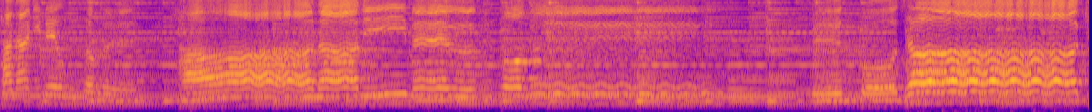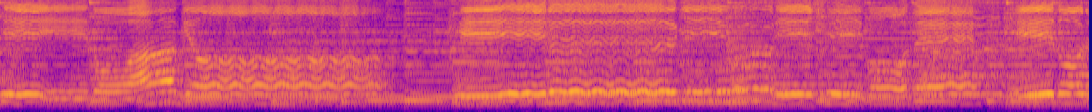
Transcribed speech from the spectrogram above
하나님의 음성을 하나님의 음성을 듣고자 기도하며 귀를 기울이시고 내 기도를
